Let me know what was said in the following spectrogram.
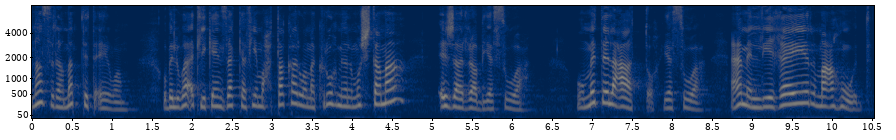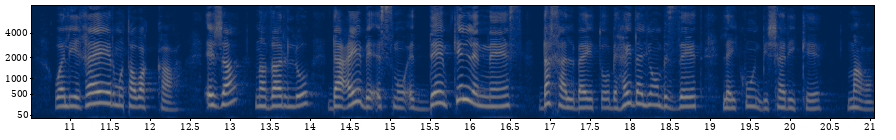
نظرة ما بتتقاوم. وبالوقت اللي كان زكا فيه محتقر ومكروه من المجتمع اجى الرب يسوع. ومثل عادته يسوع عمل لغير معهود ولغير متوقع. إجا نظر له دعاه باسمه قدام كل الناس دخل بيته بهيدا اليوم بالذات ليكون بشركة معه.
